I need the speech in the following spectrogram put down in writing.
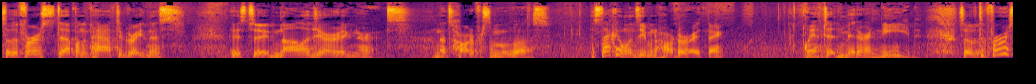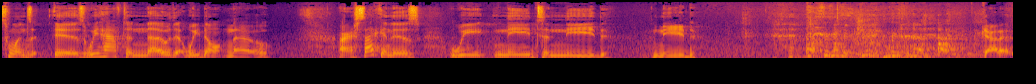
So, the first step on the path to greatness is to acknowledge our ignorance, and that's hard for some of us. The second one's even harder, I think we have to admit our need. So if the first one is we have to know that we don't know, our second is we need to need need. Got it?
